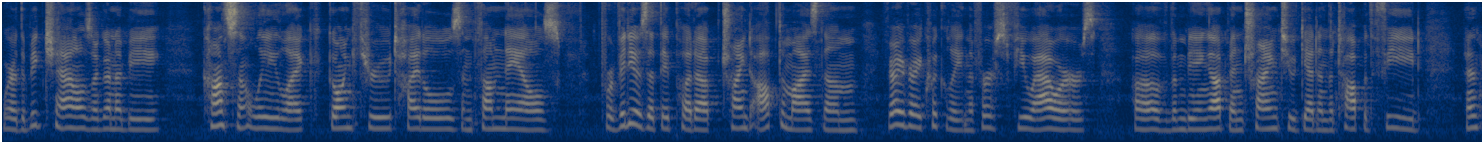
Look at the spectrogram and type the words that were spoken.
where the big channels are going to be constantly like going through titles and thumbnails for videos that they put up, trying to optimize them very, very quickly in the first few hours of them being up and trying to get in the top of the feed. And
